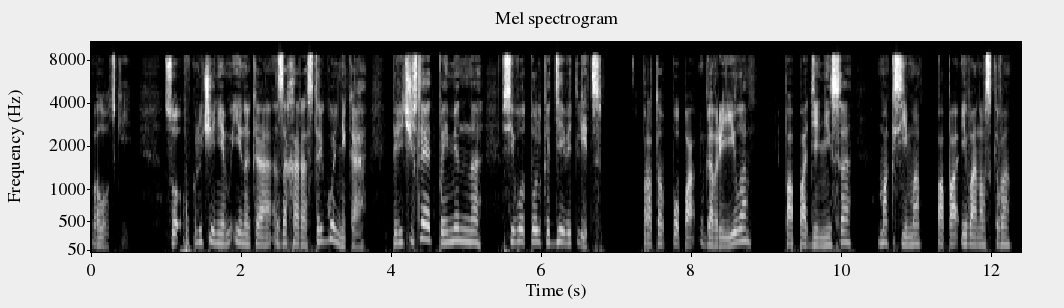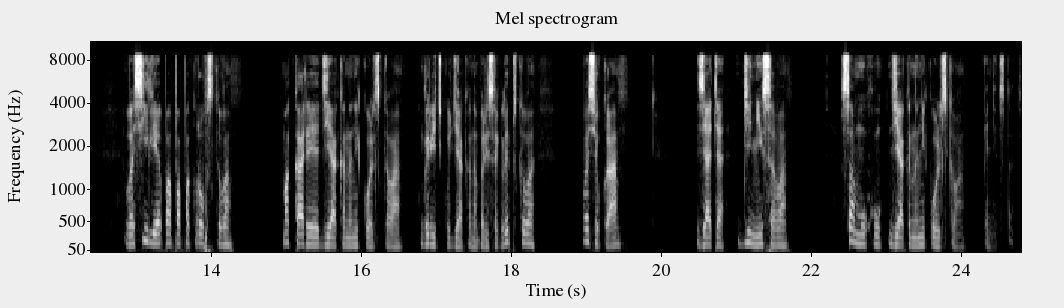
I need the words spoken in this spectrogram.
Володский со включением инока Захара Стрегольника перечисляет поименно всего только 9 лиц. Протопопа Гавриила, папа Дениса, Максима, папа Ивановского, Василия, папа Покровского, Макария, диакона Никольского, Гритьку дьякона Борисоглебского, Васюка, зятя Денисова, Самуху дьякона Никольского. Конец статы.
